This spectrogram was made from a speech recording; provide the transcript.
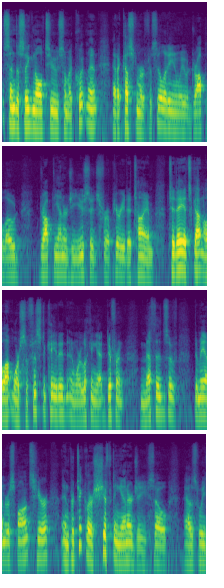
send a signal to some equipment at a customer facility and we would drop load drop the energy usage for a period of time today it's gotten a lot more sophisticated and we're looking at different methods of demand response here in particular shifting energy so as we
